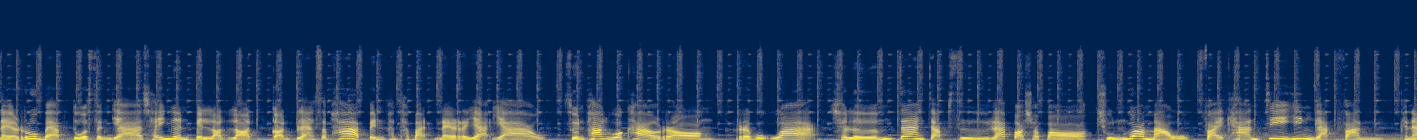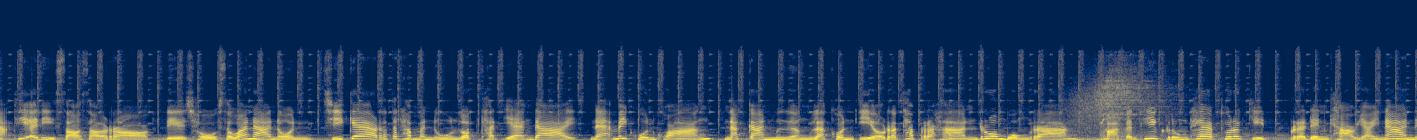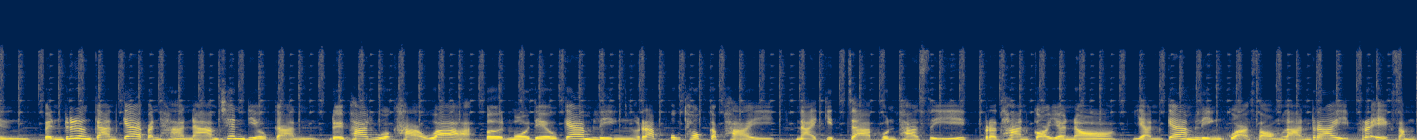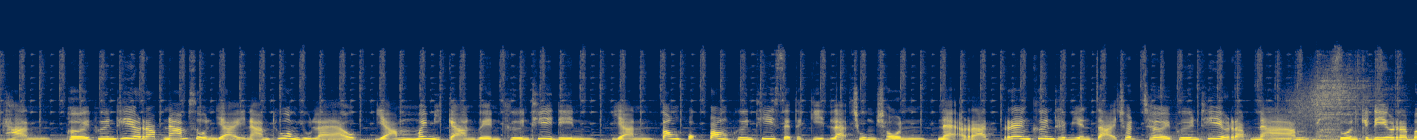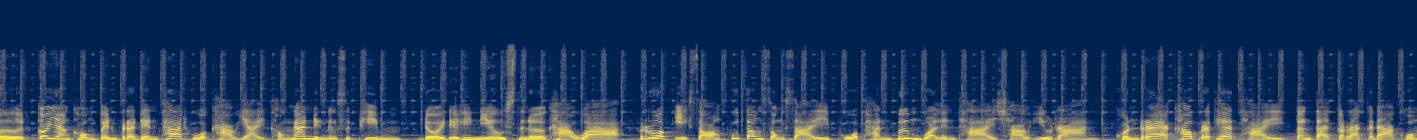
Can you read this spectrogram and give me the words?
ในรูปแบบตัวสัญญาใช้เงินเป็นล็อตๆก่อนแปลงสภาพเป็นพันธบัตรในระยะยาว ส่วนพาดหัวข่าวรอง ระบุว่า เฉลิมแจ้งจับสื่อและปชป ฉุนว่าเมา ฝ่ายค้านจี้ยิ่งลักฟัน ขณะที่อดีตสสร เดโชสวนานนท์ชี้แก้รัฐธรรมนูญลดขัดแย้งได้แนะไม่ควรขวาง นักการเมืองและคนเอี่ยวรัฐประหารร่วมวงร่าง มากันที่กรุงเทพธุรกิจ ประเด็นข่าวใหญ่หน้าหนึ่ง เป็นเรื่องการแก้ปัญหาน้ำเช่นเดียวกัน โดยพาดหัวข่าวว่า เปิดโมเดลแก้มลิง รับอุทกภัย นายกิจจาผลภาษี ประธานกยน ยันแก้มลิงกว่า 2 ล้านไร่ พระเอกสำคัญ เผยพื้นที่รับน้ำส่วนใหญ่น้ำท่วมอยู่แล้ว ย้ำไม่มีการเวนคืนที่ดิน ยันต้องปกป้องพื้นที่เศรษฐกิจและชุมชน แนะรัฐเร่งขึ้นทะเบียนจ่ายชดเชยพื้นที่รับน้ำ ส่วนคดีระเบิดก็ยังคงเป็นประเด็นพาดหัวข่าวใหญ่ของหน้าหนึ่งหนังสือพิมพ์ โดย Daily News เสนอข่าวว่า รวบอีกสองผู้ต้องสงสัยพัวพันบึ้มวาเลนไทน์ชาวอิหร่าน คนแรกเข้าประเทศไทย ตั้งแต่กรกฎาคม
